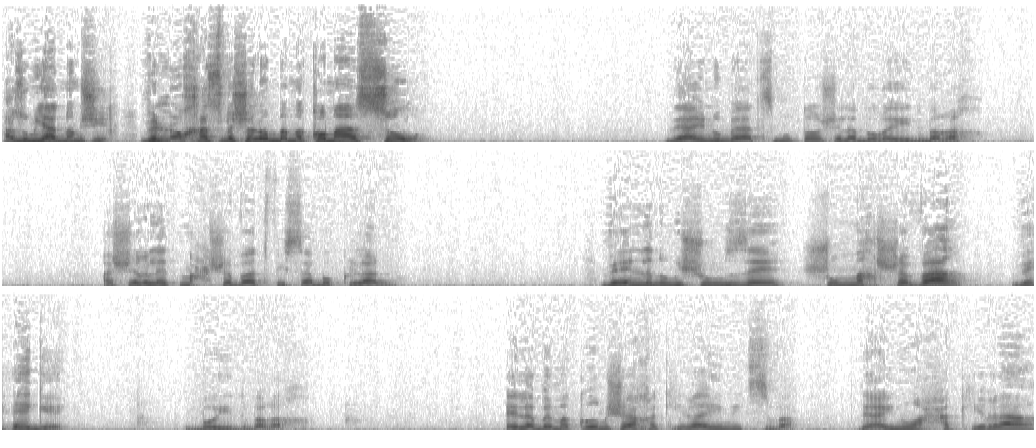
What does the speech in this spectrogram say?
אז הוא מיד ממשיך, ולא חס ושלום במקום האסור. דהיינו בעצמותו של הבורא יתברך, אשר לית מחשבה תפיסה בו כלל. ואין לנו משום זה שום מחשבה והגה בו יתברך. אלא במקום שהחקירה היא מצווה. דהיינו, החקירה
